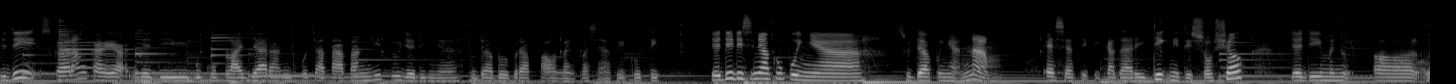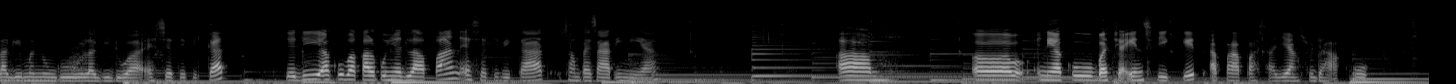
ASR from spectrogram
jadi sekarang kayak jadi buku pelajaran buku catatan gitu jadinya. Udah beberapa online kelas yang aku ikuti. Jadi di sini aku punya sudah punya 6 e sertifikat dari Dignity Social. Jadi menu, uh, lagi menunggu lagi dua S sertifikat. Jadi aku bakal punya 8 S sertifikat sampai saat ini ya. Um, uh, ini aku bacain sedikit apa-apa saja yang sudah aku eh,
